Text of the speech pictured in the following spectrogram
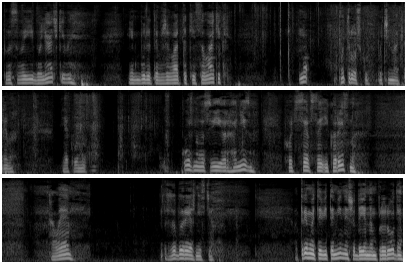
про свої болячки ви, як будете вживати такий салатик. Ну, потрошку починати треба. Як воно. В кожного свій організм, хоч це все і корисно, але з обережністю. Отримуйте вітаміни, що дає нам природа.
